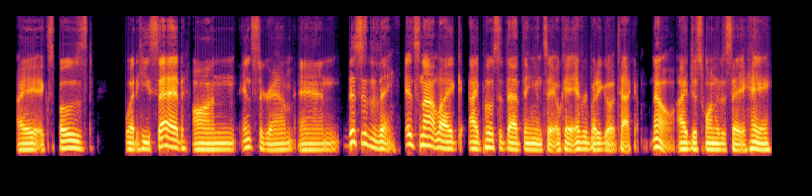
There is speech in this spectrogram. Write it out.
I exposed what he said on Instagram, and this is the thing. It's not like I posted that thing and say, okay, everybody go attack him. No, I just wanted to say, hey.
